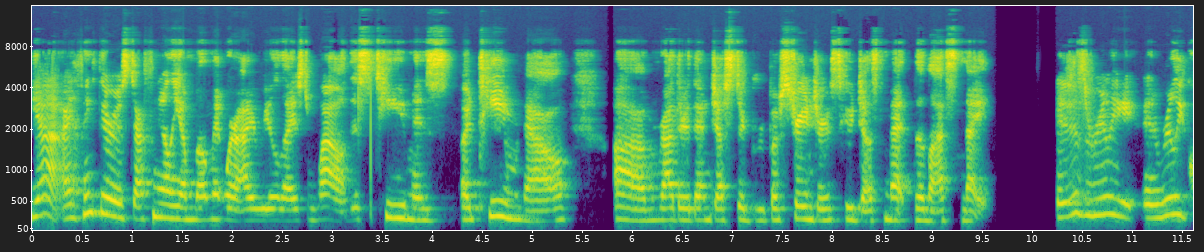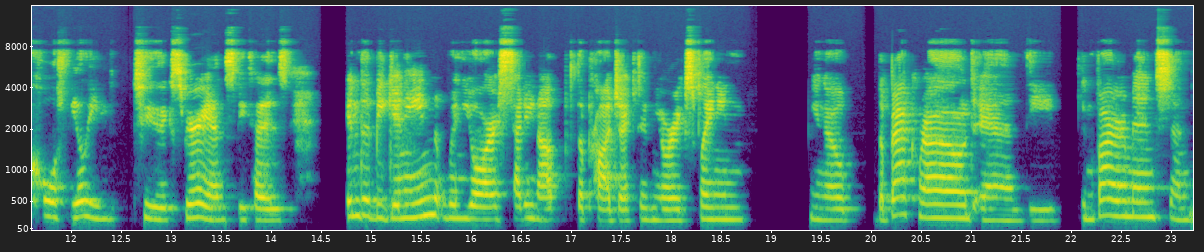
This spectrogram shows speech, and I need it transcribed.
Yeah, I think there is definitely a moment where I realized, wow, this team is a team now, um, rather than just a group of strangers who just met the last night. It is really a really cool feeling to experience because in the beginning, when you're setting up the project and you're explaining, you know, the background and the environment and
